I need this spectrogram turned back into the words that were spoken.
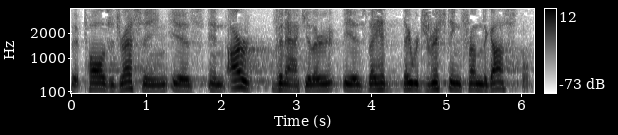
that Paul is addressing is in our vernacular is they had, they were drifting from the gospel.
